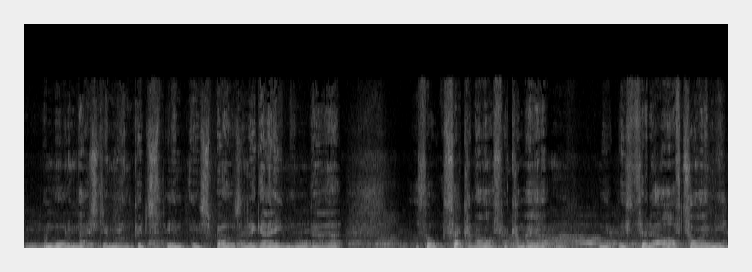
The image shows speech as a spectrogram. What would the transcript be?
and more than matched him in good in, in spells in the game. And uh, I thought second half we come out and we, said at half time, we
